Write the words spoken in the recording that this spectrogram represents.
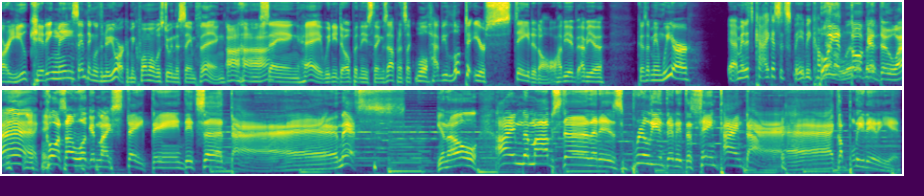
Are you kidding me? Same thing with New York. I mean, Cuomo was doing the same thing, Uh-huh. saying, "Hey, we need to open these things up." And it's like, well, have you looked at your state at all? Have you? Have you? Because I mean, we are. Yeah, I mean, it's. I guess it's maybe coming. Who you talking bit. to? Eh? of course, I look at my state, and it's a uh, mess. You know, I'm the mobster that is brilliant and at the same time a complete idiot.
